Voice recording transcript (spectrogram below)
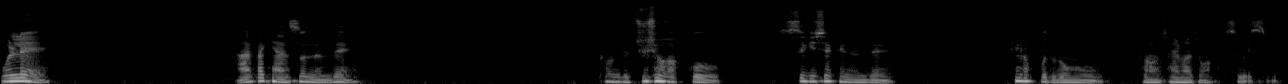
원래 아 딱히 안 썼는데 거기서 주셔갖고 쓰기 시작했는데 생각보다 너무 저랑 잘 맞아갖고 쓰고 있습니다.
